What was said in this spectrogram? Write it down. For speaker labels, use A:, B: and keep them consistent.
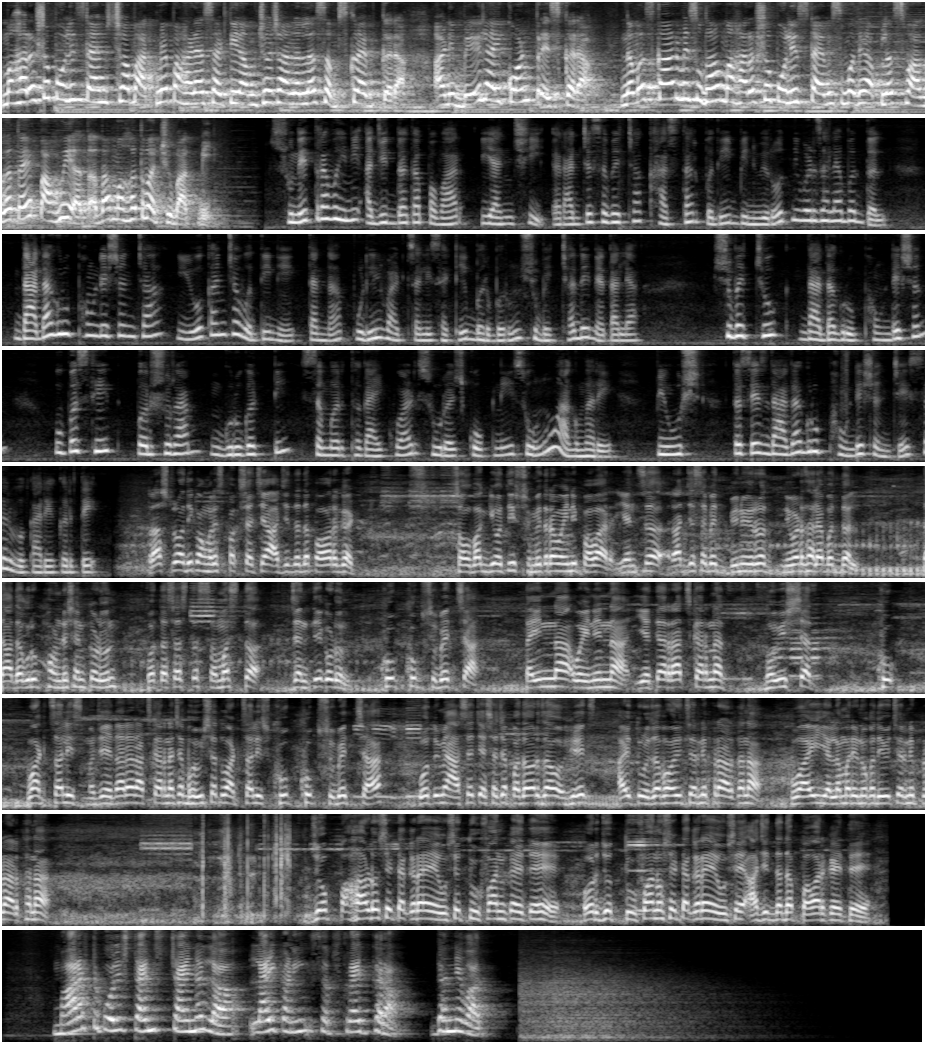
A: Maharashtra police टाइम्सच्या बातम्या पाहण्यासाठी आमच्या चॅनलला सबस्क्राईब करा आणि बेल आयकॉन प्रेस करा. नमस्कार मी सुद्धा महाराष्ट्र पोलीस टाइम्समध्ये आपलं स्वागत आहे. पाहूयात आता महत्त्वाची बातमी.
B: सुनेत्रा वहिनी अजितदादा पवार यांची राज्यसभेच्या खासदारपदी बिनविरोध निवड झाल्याबद्दल दादा ग्रुप फाउंडेशनच्या युवकांच्या वतीने त्यांना पुढील वाटचालीसाठी भरभरून शुभेच्छा देण्यात आल्या. शुभेच्छुक दादा ग्रुप फाउंडेशन उपस्थित परशुराम गुरुगट्टी समर्थ गायकवाड सूरज कोकणे सोनू आगमरे पियुष तसेच दादा ग्रुप फाउंडेशनचे सर्व कार्यकर्ते.
C: राष्ट्रवादी काँग्रेस पक्षाचे अजितदादा पवार गट सौभाग्यवती सुमित्रा वहिनी पवार यांचं राज्यसभेत बिनविरोध निवड झाल्याबद्दल दादा ग्रुप फाउंडेशनकडून व तसंच तर समस्त जनतेकडून खूप खूप शुभेच्छा. ताईंना वहिनींना येत्या राजकारणात भविष्यात खूप वाटचालीस म्हणजे येणाऱ्या राजकारणाच्या भविष्यात वाटचालीस. खूप खूप शुभेच्छा. व तुम्ही असेच यशाच्या पदावर जाओ. हेच आई तुळजाभवानी चरणी प्रार्थना व आई यल्लमा रेणुकादेवी चरणी प्रार्थना. जो पहाड़ों से टकराए उसे तूफान कहते हैं. और जो तूफानों से टकराए उसे अजित दादा पवार कहते हैं.
D: महाराष्ट्र पोलीस टाइम्स चॅनलला लाईक आणि सबस्क्राईब करा. धन्यवाद.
